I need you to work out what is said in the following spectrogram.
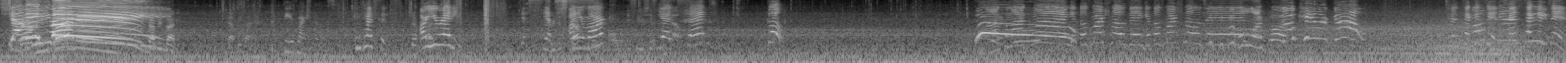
Chubby Bunny! Chubby Bunny. These marshmallows. Contestants, are you ready? Yes. We're On your mark, get set, go. Come on, come on, come on. Get those marshmallows in. Get those marshmallows in. Oh my god. Go, Kaylor, go. Ten seconds in. Ten seconds in.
